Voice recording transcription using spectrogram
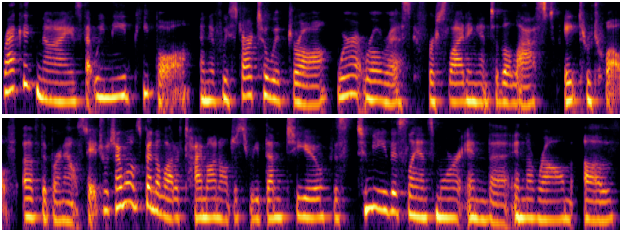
recognize that we need people. And if we start to withdraw, we're at real risk for sliding into the last eight through 12 of the burnout stage, which I won't spend a lot of time on. I'll just read them to you. This to me, this lands more in the in the realm of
